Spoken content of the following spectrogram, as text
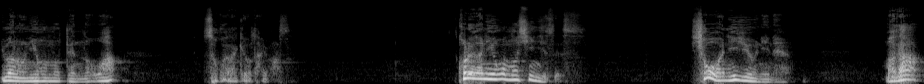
今の日本の天皇はそこだけを食べます。これが日本の真実です。昭和22年。まだ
